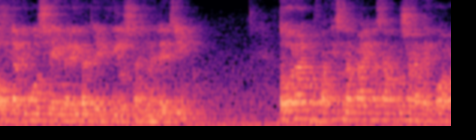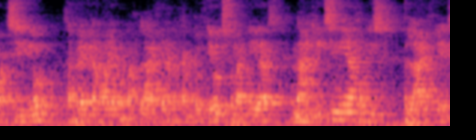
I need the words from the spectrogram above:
όποια δημόσια ημερίδα και εκδήλωση θα γίνεται εκεί. Τώρα, αν προσπαθήσει να πάει ένας άνθρωπος σε ένα παιδικό αμαξίδιο, θα πρέπει να πάει από τα πλάγια, να κάνει το γύρο της πλατείας, να ανοίξει μία από τις πλάγιες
